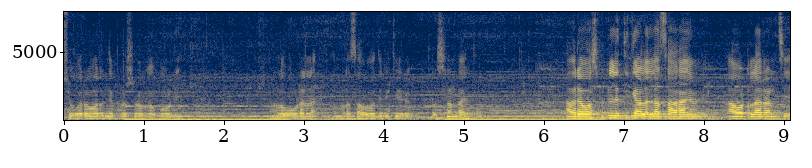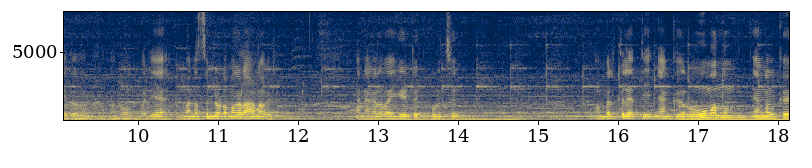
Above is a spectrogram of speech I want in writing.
ഷുഗർ കുറഞ്ഞ് പ്രഷറൊക്കെ കൂടി ഞങ്ങളുടെ കൂടെ നമ്മുടെ സഹോദരിക്ക് ഒരു പ്രശ്നം ഉണ്ടായപ്പോൾ അവരെ ഹോസ്പിറ്റലിൽ എത്തിക്കാനുള്ള എല്ലാ സഹായവും ആ ഹോട്ടലുകാരാണ് ചെയ്തത്. അപ്പോൾ വലിയ മനസ്സിന്റെ ഉടമകളാണ് അവർ ഞങ്ങൾ വൈകിട്ട് കുളിച്ച് അമ്പലത്തിലെത്തി. ഞങ്ങൾക്ക് റൂമൊന്നും ഞങ്ങൾക്ക്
